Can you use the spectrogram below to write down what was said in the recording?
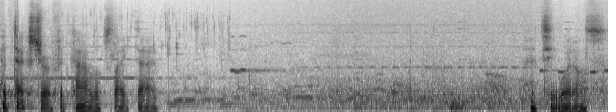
The texture of it kind of looks like that. Let's see what else.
